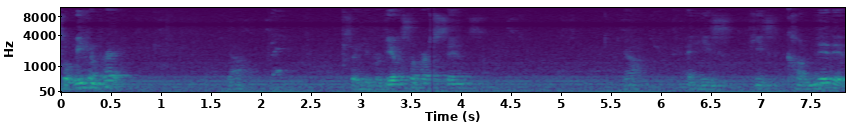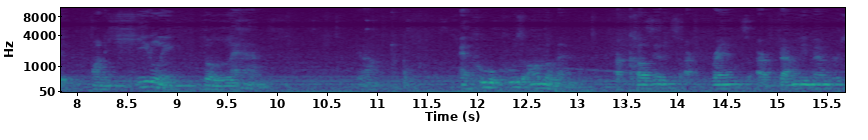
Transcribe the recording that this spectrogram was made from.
So we can pray. Yeah. So he forgives us of our sins. Yeah. And he's he's committed on healing the land. Yeah. And who who's on the land? Our cousins, our friends, our family members.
